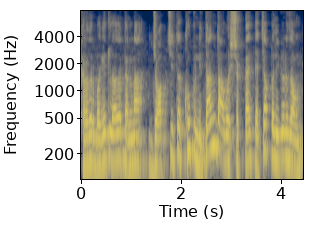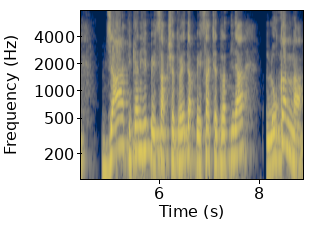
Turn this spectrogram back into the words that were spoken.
खरं जर बघितलं तर त्यांना जॉबची तर खूप नितांत आवश्यकता आहे. त्याच्या पलीकडे जाऊन ज्या ठिकाणी हे पेसा क्षेत्र आहे त्या पेसा क्षेत्रातल्या लोकांना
